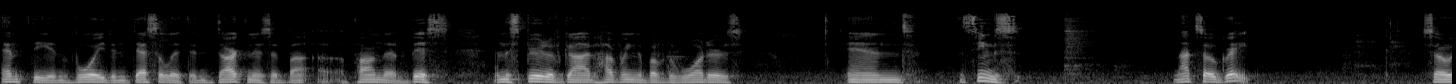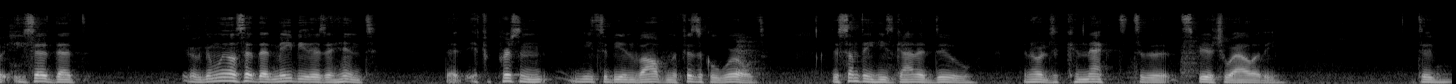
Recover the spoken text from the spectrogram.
empty and void and desolate and darkness uh, upon the abyss and the spirit of God hovering above the waters and it seems not so great. So he said that, Rav Gamliel said that maybe there's a hint that if a person needs to be involved in the physical world, there's something he's got to do in order to connect to the spirituality, to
